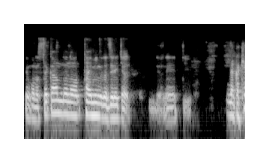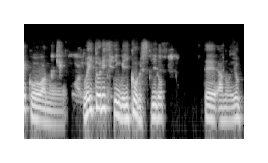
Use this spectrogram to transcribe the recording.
でもこのセカンドのタイミングがずれちゃうんだよねっていう。なんか結構、あの、ウェイトリフティングイコールスピードって、あの、よく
